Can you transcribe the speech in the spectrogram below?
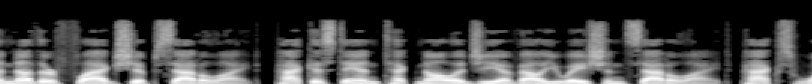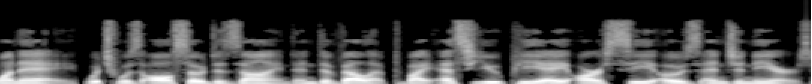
Another flagship satellite, Pakistan Technology Evaluation Satellite PAX-1A, which was also designed and developed by SUPARCO's engineers,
